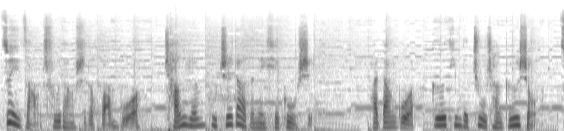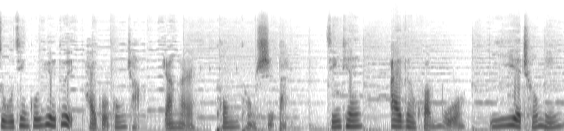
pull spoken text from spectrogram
最早出道时的黄渤，常人不知道的那些故事。他当过歌厅的驻唱歌手，组建过乐队，开过工厂，然而通通失败。今天。爱问黄渤一夜成名，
